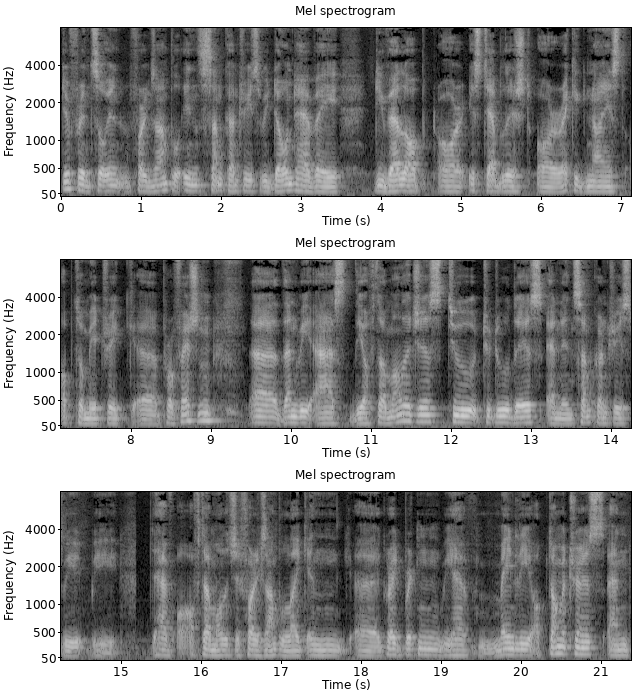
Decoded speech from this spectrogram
different. So, in, for example, in some countries we don't have a developed or established or recognized optometric uh, profession. Uh, then we ask the ophthalmologist to, to do this, and in some countries we, we have ophthalmologists, for example, like in uh, Great Britain, we have mainly optometrists, and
